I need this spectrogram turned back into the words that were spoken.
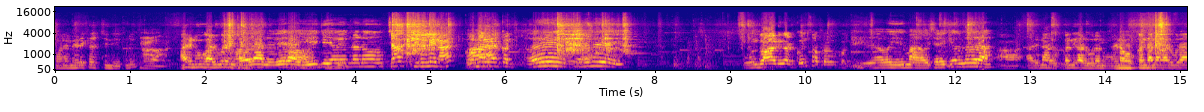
మన మేడకి వచ్చింది ఇప్పుడు. అరే నువ్వు అడుగురా నువ్వేరా ఏం చేయవు నన్ను? అవసరకే అరే నా అడుగురా నువ్వు. అరే నా ఒక్కంది అన్న అడుగురా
